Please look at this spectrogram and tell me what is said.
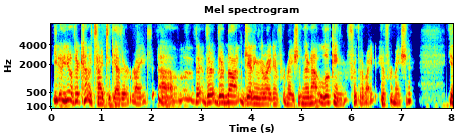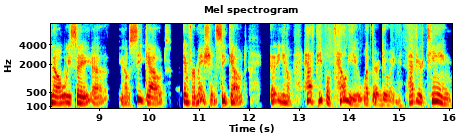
You know, you know, they're kind of tied together, right? Uh, they're, they're they're not getting the right information. They're not looking for the right information. You know, we say, uh, you know, seek out information. Seek out, uh, you know, have people tell you what they're doing. Have your team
